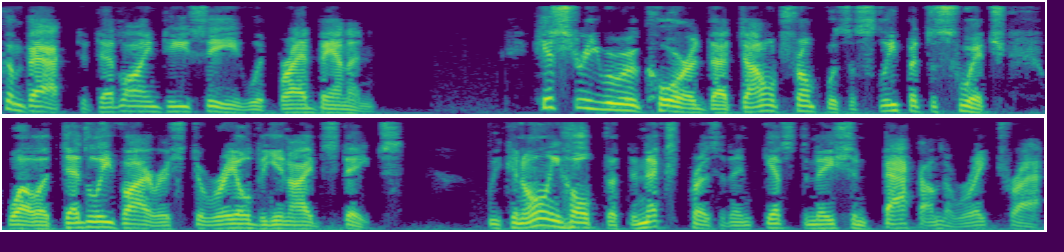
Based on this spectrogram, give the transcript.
Welcome back to Deadline DC with Brad Bannon. History will record that Donald Trump was asleep at the switch while a deadly virus derailed the United States. We can only hope that the next president gets the nation back on the right track.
